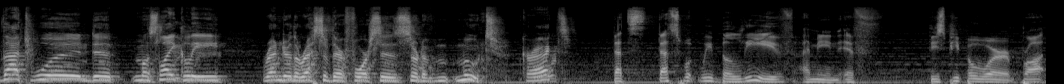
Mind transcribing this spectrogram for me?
that would uh, most likely render the rest of their forces sort of moot, correct? That's that's what we believe. I mean, if these people were brought,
